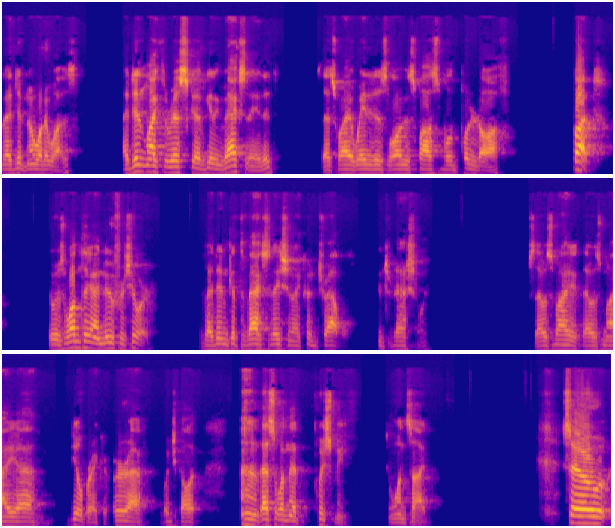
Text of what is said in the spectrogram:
and I didn't know what it was. I didn't like the risk of getting vaccinated. So that's why I waited as long as possible and put it off. But there was one thing I knew for sure: if I didn't get the vaccination, I couldn't travel internationally. So that was my that was my uh, deal breaker, or uh, what'd you call it? that's the one that pushed me to one side. So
